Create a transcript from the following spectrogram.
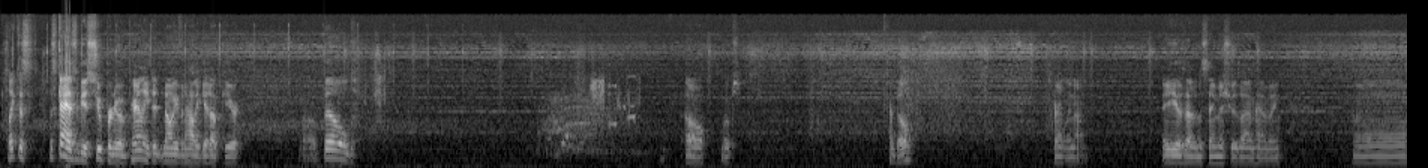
It's like this this guy has to be a super new. Apparently didn't know even how to get up here. Uh, build. Oh, whoops. Can I build? Apparently not. He is having the same issue as I'm having. Uh...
